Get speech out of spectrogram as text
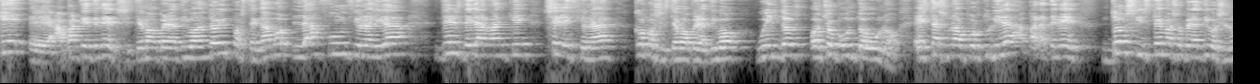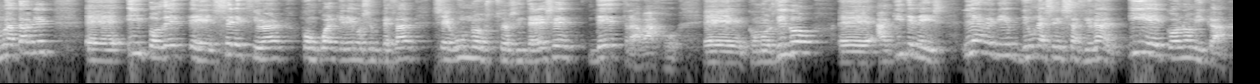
que eh, aparte de tener sistema operativo Android, pues tengamos la funcionalidad desde el arranque seleccionar como sistema operativo Windows 8.1. Esta es una oportunidad para tener dos sistemas operativos en una tablet eh, y poder eh, seleccionar con cuál queremos empezar según nuestros intereses de trabajo. como os digo, aquí tenéis la review de una sensacional y económica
